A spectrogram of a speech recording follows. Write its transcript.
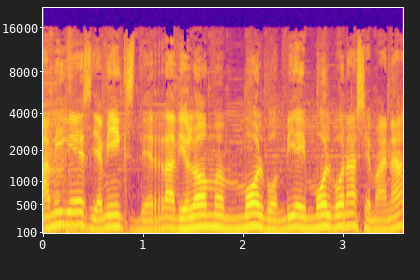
Amigues i amics de Radio LOM, molt bon dia i molt bona setmana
